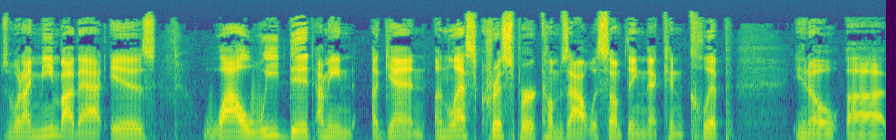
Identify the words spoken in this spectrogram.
So, what I mean by that is while we did, I mean, again, unless CRISPR comes out with something that can clip, you know, uh,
